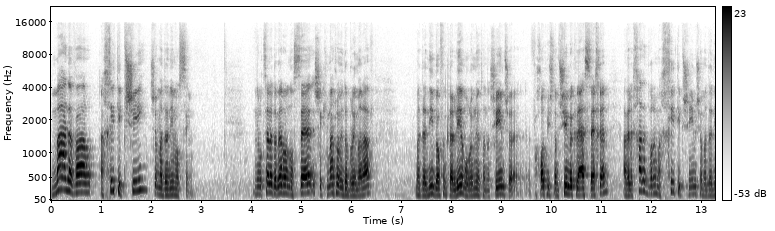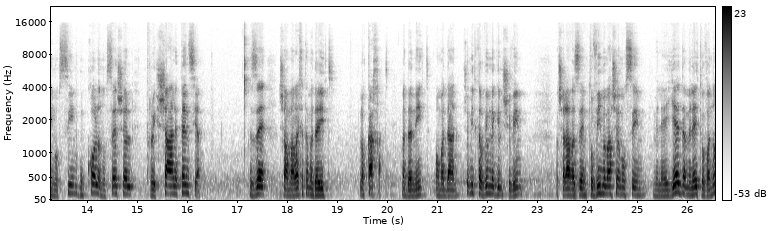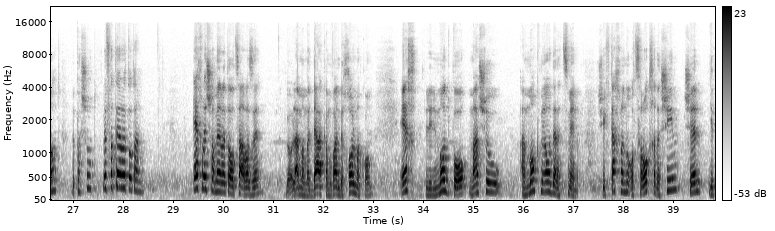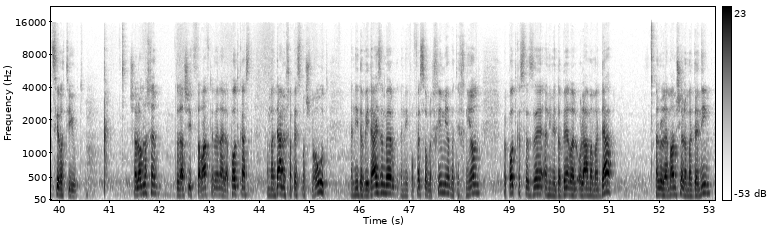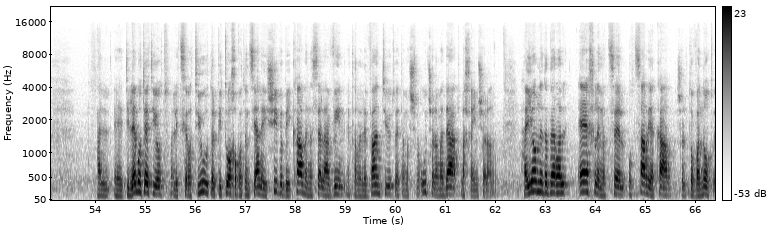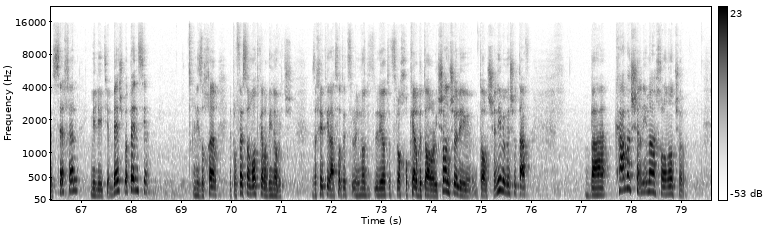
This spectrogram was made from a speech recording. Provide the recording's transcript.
מה הדבר הכי טיפשי שמדענים עושים? אני רוצה לדבר על נושא שכמעט לא מדברים עליו. מדענים באופן כללי אמורים להיות אנשים שלפחות משתמשים בכלי השכל, אבל אחד הדברים הכי טיפשיים שמדענים עושים הוא כל הנושא של פרישה לפנסיה. זה שהמערכת המדעית לוקחת מדענית או מדען שמתקרבים לגיל 70, בשלב הזה הם טובים במה שהם עושים, מלאי ידע, מלאי תובנות, ופשוט מפטרת אותם. איך לשמר את האוצר הזה, בעולם המדע, כמובן בכל מקום, איך ללמוד פה משהו עמוק מאוד על עצמנו, שיפתח לנו אוצרות חדשים של יצירתיות. שלום לכם, תודה שהצטרפתם אליי לפודקאסט המדע מחפש משמעות. אני דוד אייזנברג, אני פרופסור לכימיה בטכניון. בפודקאסט הזה אני מדבר על עולם המדע, על עולמם של המדענים, על uh, דילמות אתיות, על יצירתיות, על פיתוח הפוטנציאל האישי ובעיקר מנסה להבין את הרלוונטיות ואת המשמעות של המדע לחיים שלנו. היום נדבר על איך לנצל אוצר יקר של תובנות ושכל מלהתייבש בפנסיה. אני זוכר את פרופסור מוטקה רבינוביץ', זכיתי לעשות ללמוד, להיות אצלו חוקר בתואר הראשון שלי, בתואר שני במשותף. בכמה שנים האחרונות שלו,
